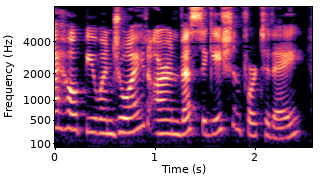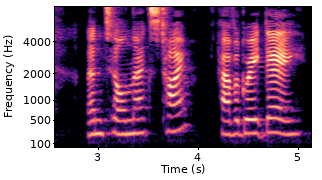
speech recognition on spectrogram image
I hope you enjoyed our investigation for today. Until next time, have a great day.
